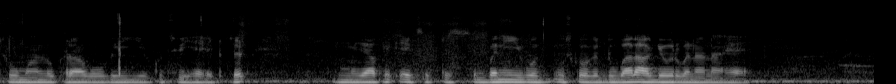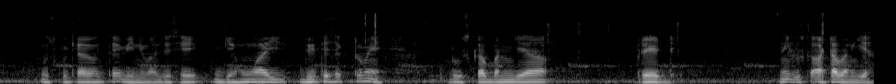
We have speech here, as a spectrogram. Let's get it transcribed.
जो मान लो ख़राब हो गई या कुछ भी है टू जेड या फिर एक सेक्टर से बनी वो, उसको अगर दोबारा आगे और बनाना है, उसको क्या बोलते हैं, विनिर्माण, जैसे गेहूँ आई द्वितीय सेक्टर में, और उसका बन गया ब्रेड नहीं, उसका आटा बन गया।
